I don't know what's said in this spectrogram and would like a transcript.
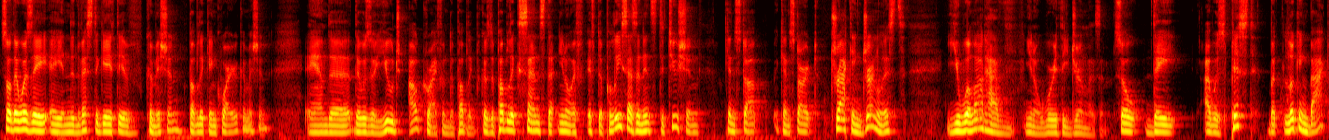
So there was a, a an investigative commission, public inquiry commission, and uh, there was a huge outcry from the public because the public sensed that you know if, if the police as an institution can stop can start tracking journalists, you will not have you know worthy journalism. So they, I was pissed, but looking back,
